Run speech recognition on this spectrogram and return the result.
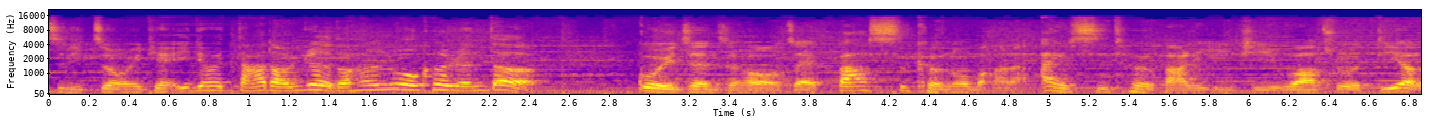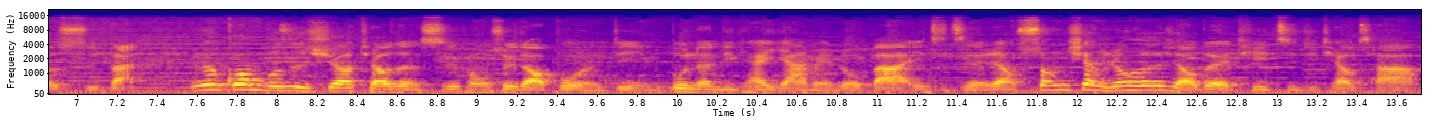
自己总有一天一定会打倒热斗和洛克人的。过一阵之后，在巴斯克诺马的艾斯特巴里以及挖出了迪奥的石板，因为光博士需要调整时空隧道不稳定，不能离开雅美罗巴，因此只能让双向融合小队替自己跳槽。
